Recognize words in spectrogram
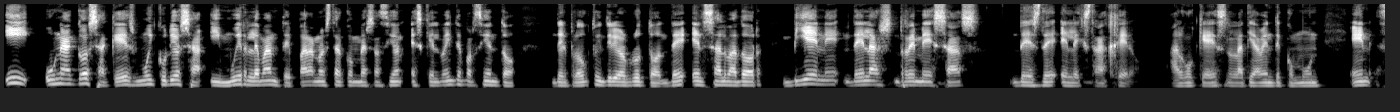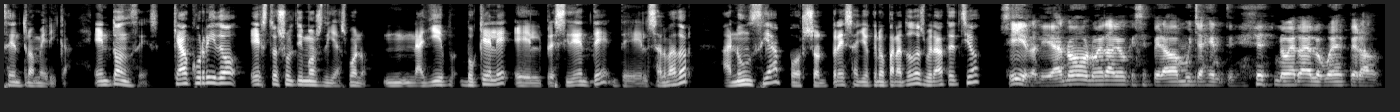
Y una cosa que es muy curiosa y muy relevante para nuestra conversación es que el 20% del Producto Interior Bruto de El Salvador viene de las remesas desde el extranjero algo que es relativamente común en Centroamérica. Entonces, ¿qué ha ocurrido estos últimos días? Bueno, Nayib Bukele, el presidente de El Salvador, anuncia, por sorpresa yo creo para todos, ¿verdad, Techo? Sí, en realidad no, no era algo que se esperaba mucha gente, no era de lo más esperado.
